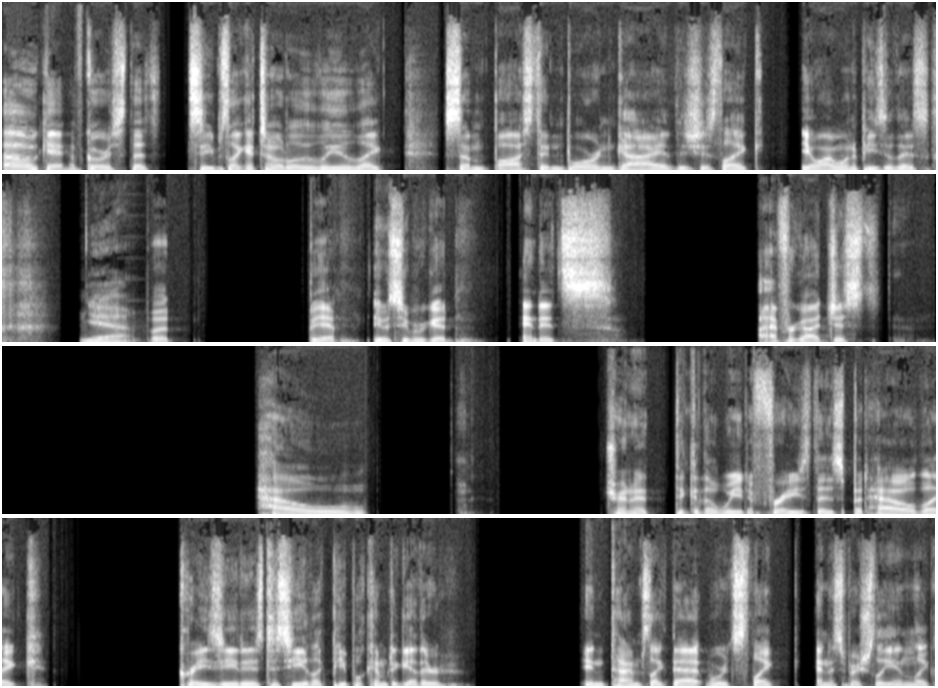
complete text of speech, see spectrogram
"Oh, okay, of course. That seems like a totally like some Boston-born guy that's just like, "Yo, I want a piece of this." yeah. But but yeah, it was super good. And it's I forgot just how trying to think of the way to phrase this, but how like crazy it is to see like people come together in times like that where it's like and especially in like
